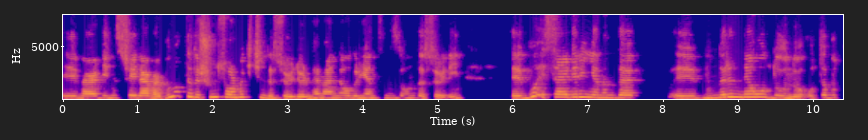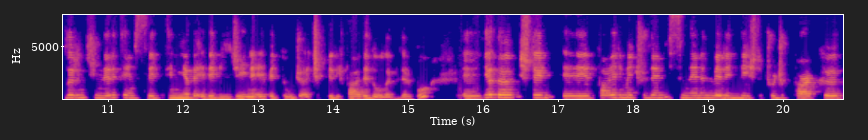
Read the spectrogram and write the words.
e, verdiğiniz şeyler var. Bu noktada şunu sormak için de söylüyorum. Hemen ne olur yanıtınızda onu da söyleyin. E, bu eserlerin yanında e, bunların ne olduğunu, o tabutların kimleri temsil ettiğini ya da edebileceğini elbette ucu açık bir ifade de olabilir bu. E, ya da işte e, faili meçhullerin isimlerinin verildiği işte çocuk parkı,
